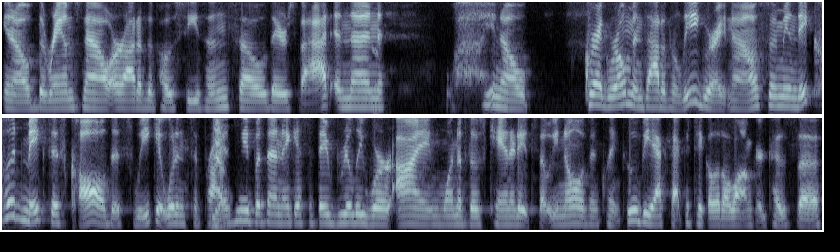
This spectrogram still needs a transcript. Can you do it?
you know, the Rams now are out of the postseason, so there's that, and then. You know, Greg Roman's out of the league right now. So, I mean, they could make this call this week. It wouldn't surprise yeah. me. But then I guess if they really were eyeing one of those candidates that we know of in Klint Kubiak, that could take a little longer because the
